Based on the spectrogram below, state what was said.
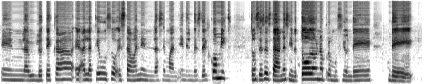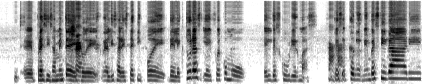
en la biblioteca eh, a la que uso, estaban en la semana, en el mes del cómic, entonces estaban haciendo toda una promoción de, de eh, precisamente de eso, de realizar este tipo de, lecturas y ahí fue como el descubrir más. Entonces, ponerme a investigar y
